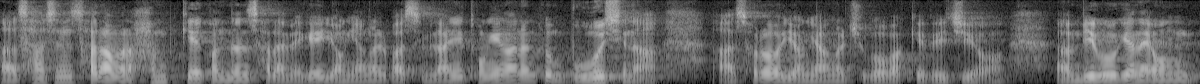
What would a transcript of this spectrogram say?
아, 사실 사람은 함께 걷는 사람에게 영향을 받습니다. 아니 동행하는 그 무엇이나 아, 서로 영향을 주고받게 되지요. 아, 미국에는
